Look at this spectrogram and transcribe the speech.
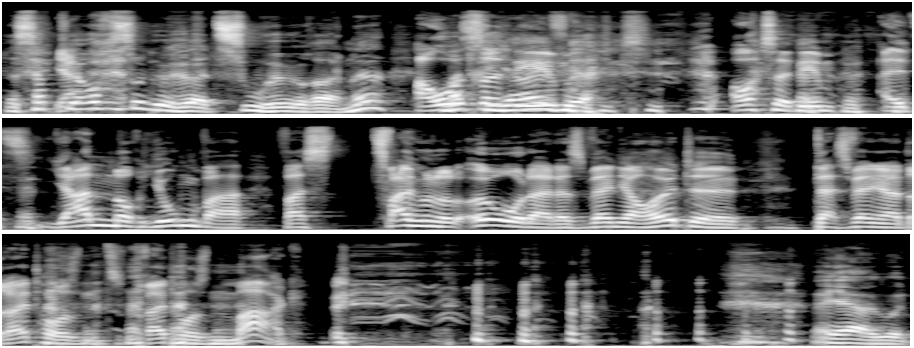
Das habt ihr auch so gehört, Zuhörer, ne? Außerdem, außerdem, als Jan noch jung war, was 200 Euro da, das wären ja heute, das wären ja 3000, 3000 Mark. Ja, gut.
